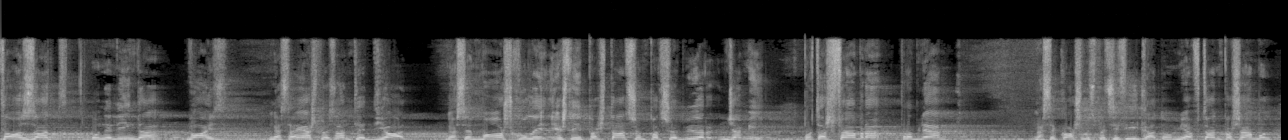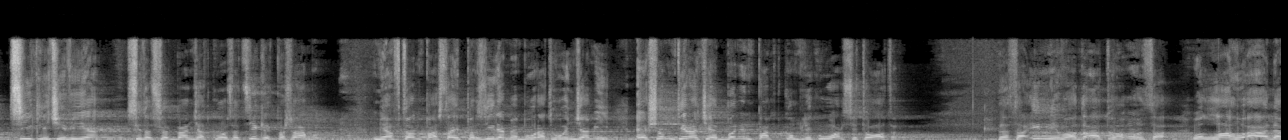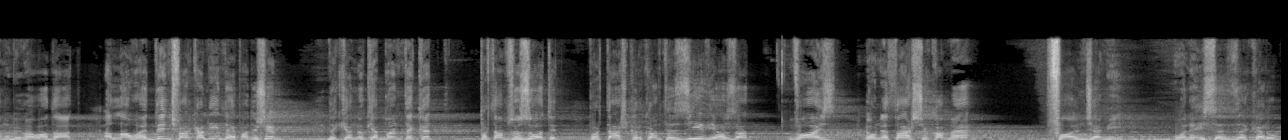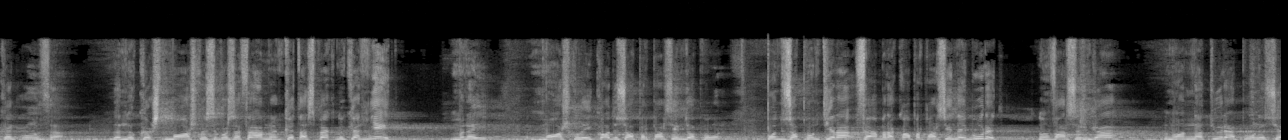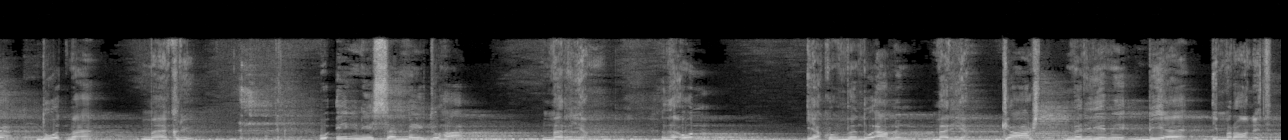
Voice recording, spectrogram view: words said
Tha o Zot, unë e linda vajzë. Ngase ajo shpresonte djalë, ngase mashkulli ishte i përshtatshëm për të shërbyer në xhami. Por tash femra, problem. Ngase ka shumë specifika, do mjafton për shembull cikli që i vjen, si do të shërben gjatë kohës së ciklit, për shembull. Mjafton pastaj përzierja me burra të huaj në xhami, e shumë të tjera që e bënin pak të komplikuar situatën. Dhe tha inni wada'tuha untha, wallahu a'lamu bima wada'at. Allahu e din çfarë ka lindë, pa dyshim. Dhe kjo nuk e bënte këtë për ta mësuar Zotin, por tash kërkonte zgjidhje o Zot, vajzë, e unë e thashë që ka me falë në xhami. Wa laysa dhakaru kal untha, dhe nuk është mashkulli sikurse femra, në këtë aspekt nuk janë të njëjtë. Me thënë, mashkulli i ka disa përparësi n'do punë, po në disa punë të tjera, femra ka përparësi ndaj burrit. Varësisht nga, domethënë natyra e punës që duhet me, me kry. Wa inni sammaytuha Merjem Dhe unë ia kam vendu emrin Merjem Kjo është Merjemi bija e Imranit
